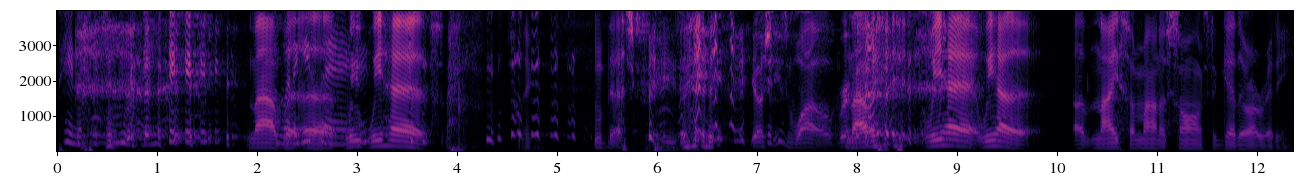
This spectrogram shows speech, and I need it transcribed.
Paint a picture for me. nah, What but did he uh, say? we we had. That's crazy. Yo, she's wild, bro. nah, we, we had we had a, a nice amount of songs together already.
